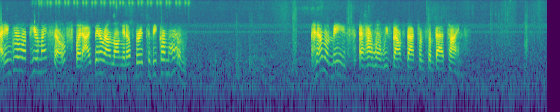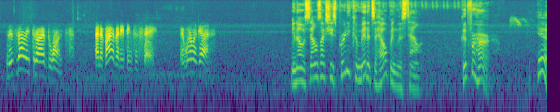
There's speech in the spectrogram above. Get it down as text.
I didn't grow up here myself, but I've been around long enough for it to become home. And I'm amazed at how well we've bounced back from some bad times. This valley thrived once, and if I have anything to say, it will again. You know, it sounds like she's pretty committed to helping this town. Good for her. Yeah,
